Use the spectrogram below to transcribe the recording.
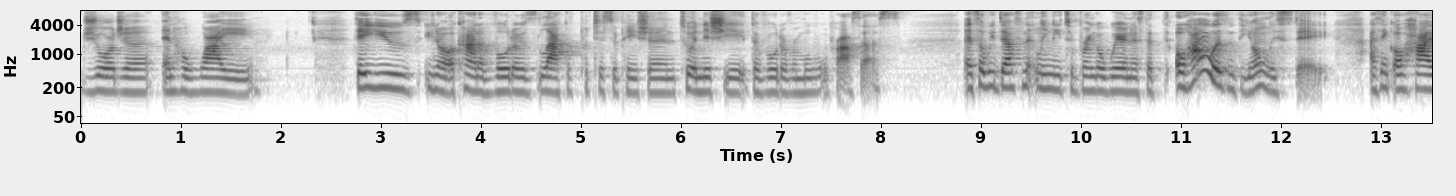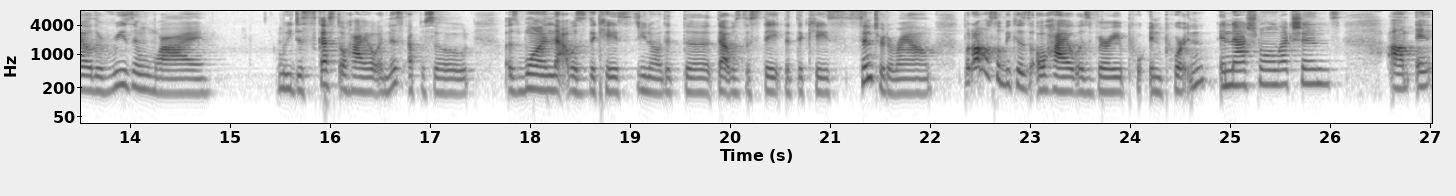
Georgia, and Hawaii, they use, you know, a kind of voters' lack of participation to initiate the voter removal process. And so we definitely need to bring awareness that Ohio isn't the only state. I think Ohio, the reason why we discussed Ohio in this episode as one that was the case, you know, that the that was the state that the case centered around, but also because Ohio was very important in national elections. Um, and,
